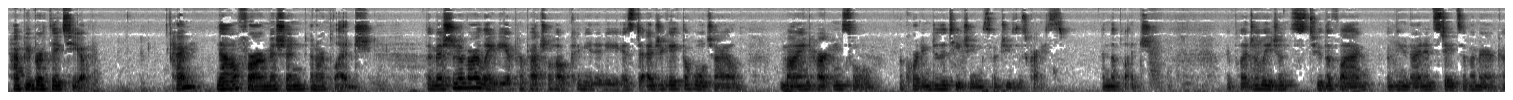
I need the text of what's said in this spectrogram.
happy birthday to you. Okay, now for our mission and our pledge. The mission of Our Lady of Perpetual Help Community is to educate the whole child mind, heart, and soul, according to the teachings of Jesus Christ. And the pledge. I pledge allegiance to the flag of the United States of America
